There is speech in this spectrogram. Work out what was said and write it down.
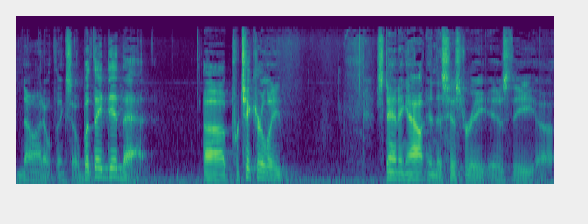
No, I don't think so. But they did that, uh, particularly standing out in this history is the, uh,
